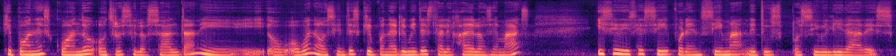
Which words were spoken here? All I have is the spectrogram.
que pones cuando otros se los saltan y, o, o, bueno, sientes que poner límites te aleja de los demás y si dices sí por encima de tus posibilidades.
